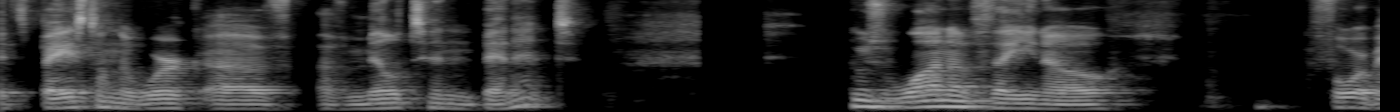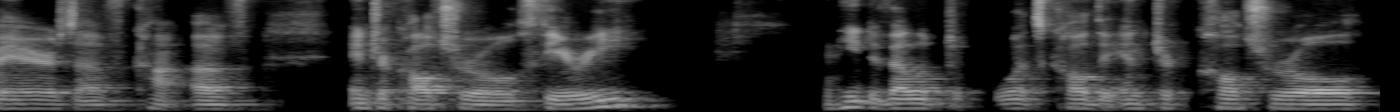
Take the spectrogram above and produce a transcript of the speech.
it's based on the work of of Milton Bennett who's one of the you know forebears of of intercultural theory. And he developed what's called the intercultural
